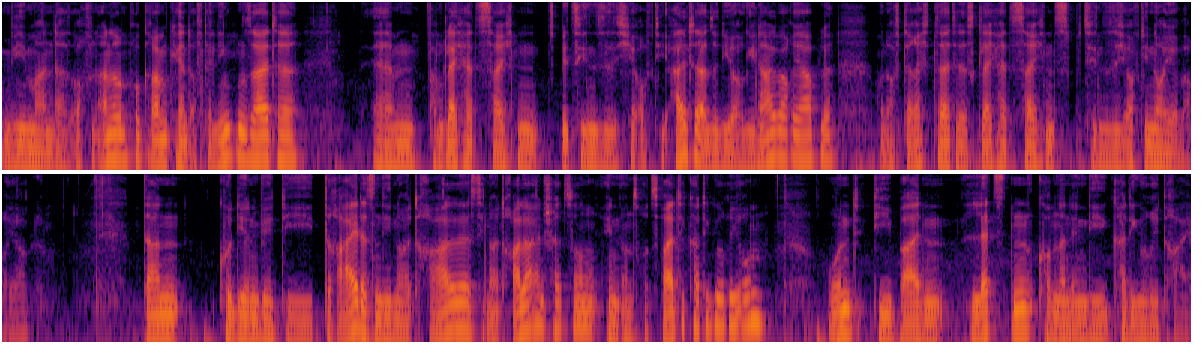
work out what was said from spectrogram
wie man das auch von anderen Programmen kennt, auf der linken Seite. Ähm, vom Gleichheitszeichen beziehen Sie sich hier auf die alte, also die Originalvariable, und auf der rechten Seite des Gleichheitszeichens beziehen Sie sich auf die neue Variable. Dann kodieren wir die 3, das sind die neutrale, ist die neutrale Einschätzung, in unsere zweite Kategorie um und die beiden letzten kommen dann in die Kategorie 3.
